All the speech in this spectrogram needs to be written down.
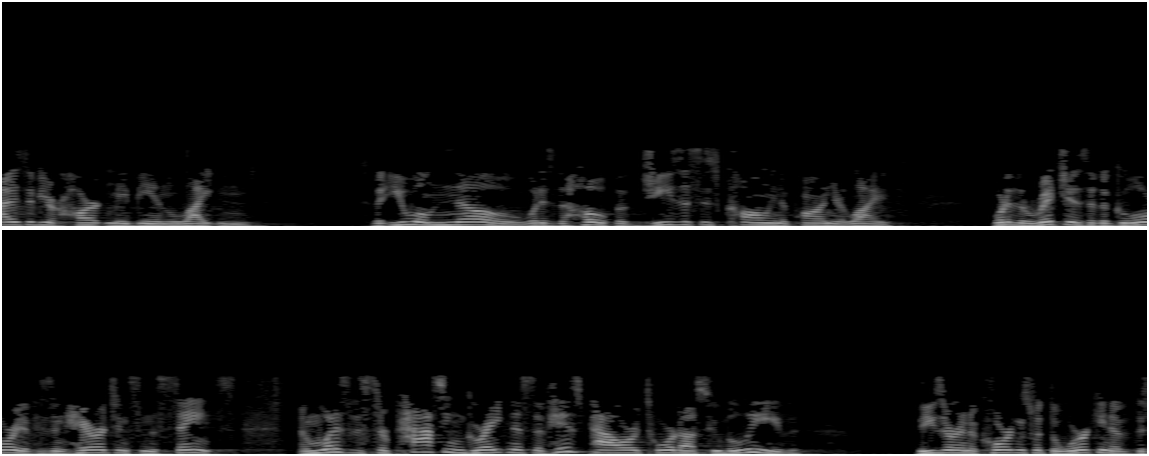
eyes of your heart may be enlightened, so that you will know what is the hope of Jesus' calling upon your life, what are the riches of the glory of his inheritance in the saints, and what is the surpassing greatness of his power toward us who believe. These are in accordance with the working of the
